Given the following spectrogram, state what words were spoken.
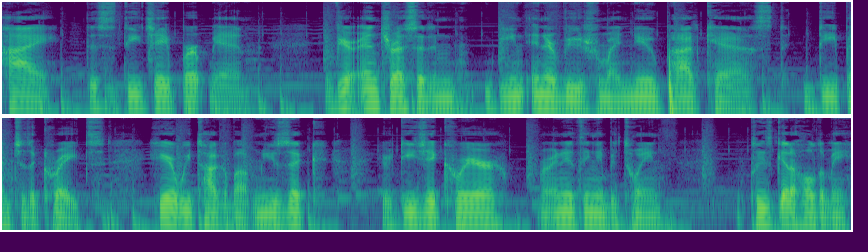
Hi, this is DJ Burtman. If you're interested in being interviewed for my new podcast, Deep into the Crates, here we talk about music, your DJ career, or anything in between, please get a hold of me,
